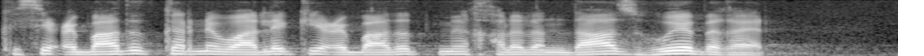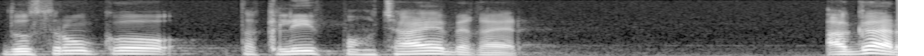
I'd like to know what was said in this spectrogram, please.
کسی عبادت کرنے والے کی عبادت میں خلل انداز ہوئے بغیر، دوسروں کو تکلیف پہنچائے بغیر، اگر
